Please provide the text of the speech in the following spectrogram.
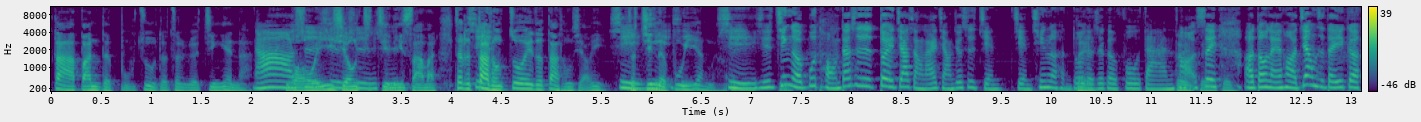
大班的补助的这个经验了啊，我一兄几年三班，这个大同作业都大同小异，这金额不一样了。是，其实金额不同，但是对家长来讲，就是减减轻了很多的这个负担哈。所以啊，当然哈，这样子的一个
